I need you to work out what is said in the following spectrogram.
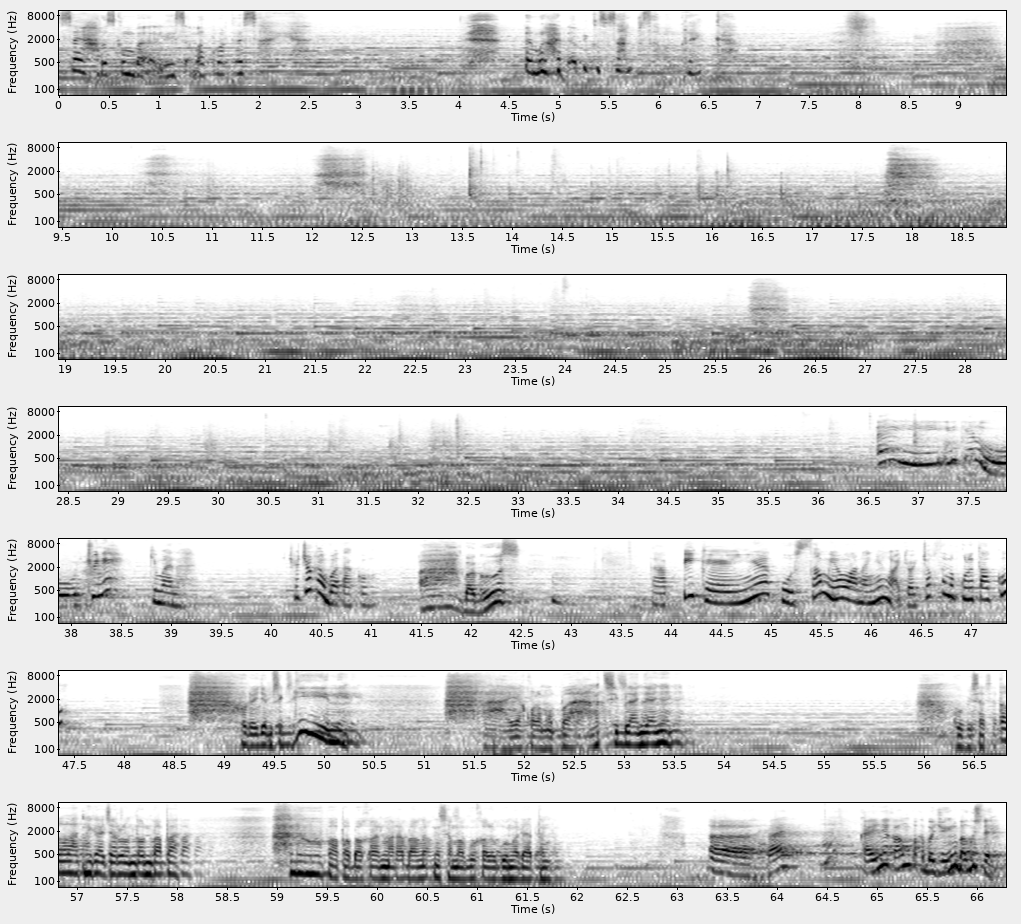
Saya harus kembali sama keluarga saya dan menghadapi kesusahan bersama mereka. Gimana? Cocok nggak buat aku? Ah, bagus. Tapi kayaknya kusam ya warnanya nggak cocok sama kulit aku. Udah jam segini. Raya kok lama banget sih belanjanya. Gue bisa telat nih ke acara ulang tahun papa. Aduh, papa bakalan marah banget nih sama gue kalau gue nggak datang. Eh, Ray, kayaknya kamu pakai baju ini bagus deh.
